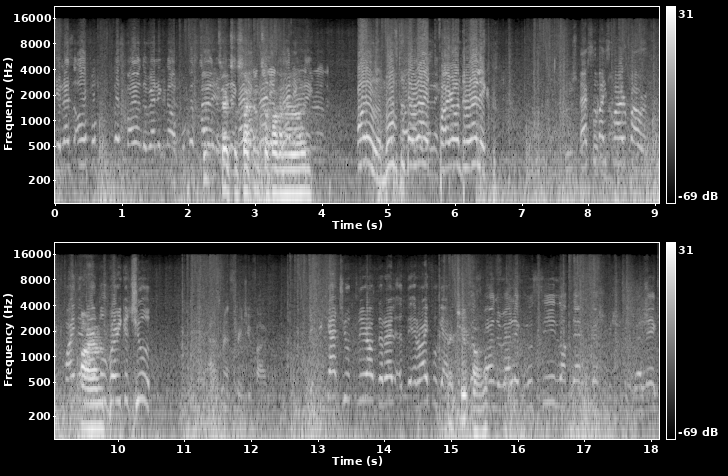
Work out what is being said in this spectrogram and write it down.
Okay, let's all focus fire on the relic now. Focus fire on the Takes a second to Relic, fucking relic, reload. relic. Oil, move to the right. Fire on the relic. Maximize firepower. Find an Iron. angle where you can shoot. Hazmat three two five. If you can't shoot, clear out the, rel- the rifle garrison. Two Focus fire the relic. Lucy, not them. You guys should be shooting the relic.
